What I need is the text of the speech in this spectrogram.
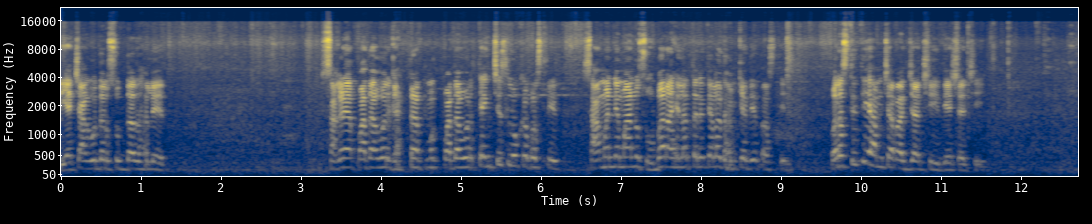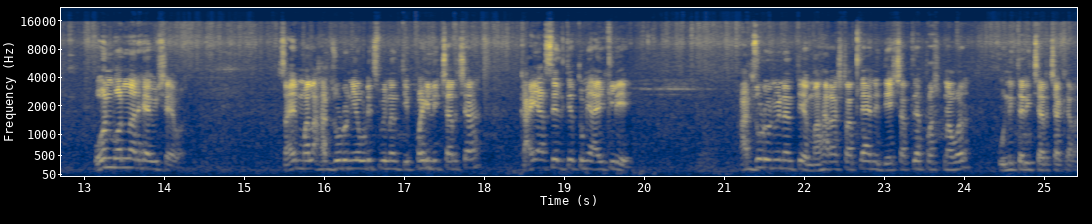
याच्या अगोदर सुद्धा झालेत. सगळ्या पदावर घटनात्मक पदावर त्यांचीच लोक बसतील. सामान्य माणूस उभा राहिला तरी त्याला धमक्या देत असतील. परिस्थिती आमच्या राज्याची देशाची. कोण बोलणार ह्या विषयावर? साहेब मला हात जोडून एवढीच विनंती. पहिली चर्चा काय असेल ते तुम्ही ऐकलीये. हात जोडून विनंती आहे महाराष्ट्रातल्या आणि देशातल्या प्रश्नावर कुणीतरी चर्चा करा.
